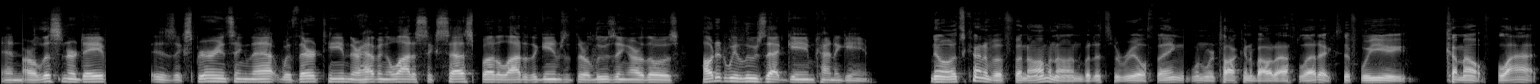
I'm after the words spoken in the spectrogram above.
And our listener, Dave, is experiencing that with their team. They're having a lot of success, but a lot of the games that they're losing are those how did we lose that game kind of games. No, it's kind of a phenomenon, but it's a real thing when we're talking about athletics. If we come out flat,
